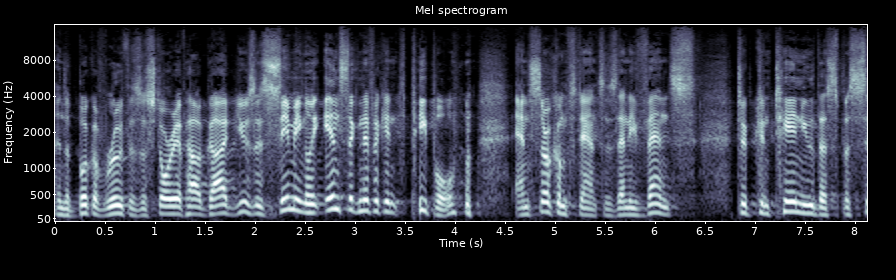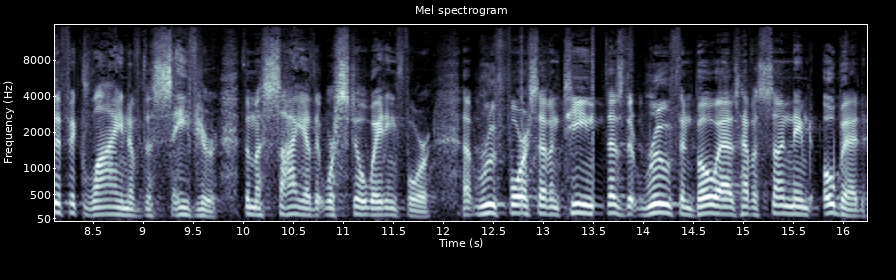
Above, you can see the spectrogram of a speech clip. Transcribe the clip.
And the book of Ruth is a story of how God uses seemingly insignificant people and circumstances and events to continue the specific line of the Savior, the Messiah that we're still waiting for. Uh, Ruth 4:17 says that Ruth and Boaz have a son named Obed.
